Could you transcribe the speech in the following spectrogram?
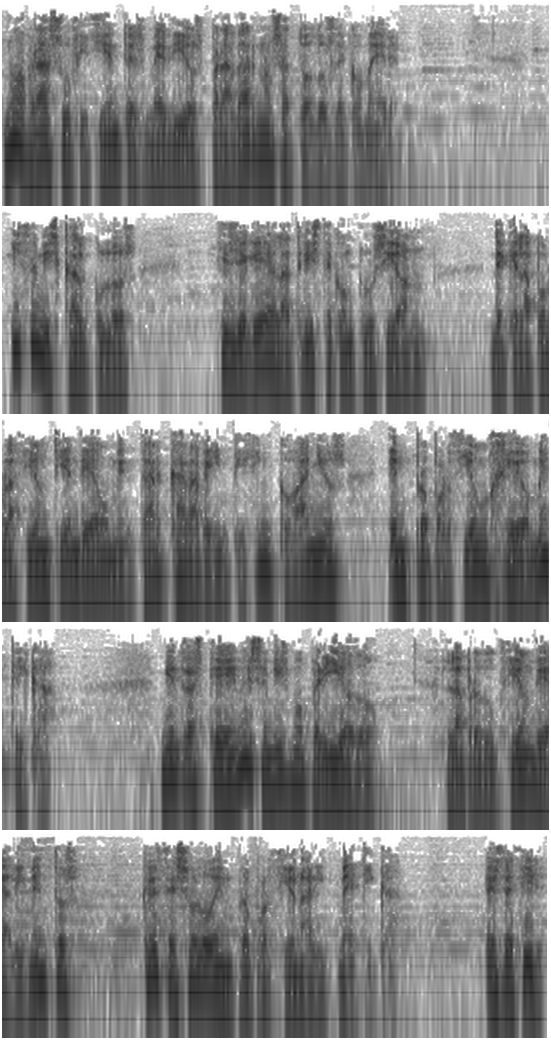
no habrá suficientes medios para darnos a todos de comer. Hice mis cálculos y llegué a la triste conclusión de que la población tiende a aumentar cada 25 años en proporción geométrica, mientras que en ese mismo periodo la producción de alimentos crece solo en proporción aritmética. Es decir,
